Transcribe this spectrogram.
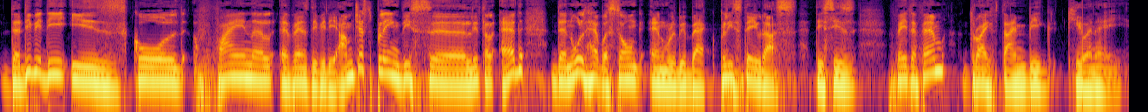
The DVD is called Final Events DVD. I'm just playing this uh, little ad, then we'll have a song and we'll be back. Please stay with us. This is Faith FM Drive Time Big Q&A.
